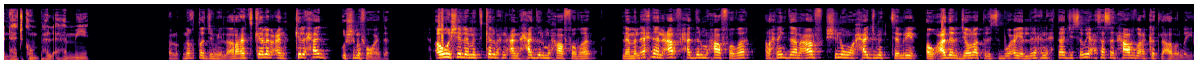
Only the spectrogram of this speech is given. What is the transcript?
إنها تكون بهالأهمية؟ حلو نقطة جميلة راح نتكلم عن كل حد وشنو فوائده. أول شيء لما نتكلم عن حد المحافظة لما إحنا نعرف حد المحافظة راح نقدر نعرف شنو هو حجم التمرين أو عدد الجولات الأسبوعية اللي إحنا نحتاج نسويها على أساس نحافظ على الكتلة العضلية.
